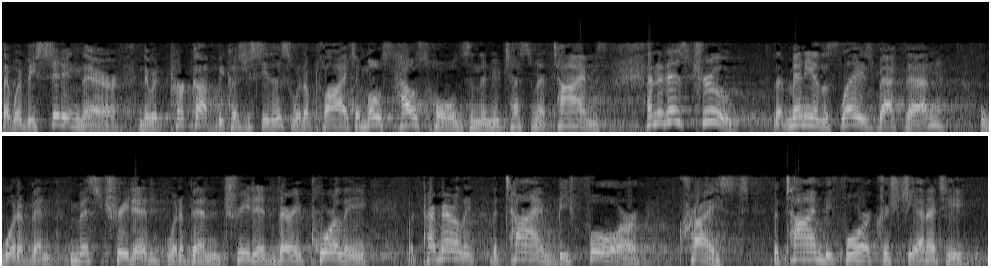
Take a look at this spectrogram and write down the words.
that would be sitting there and they would perk up because you see this would apply to most households in the New Testament times. And it is true that many of the slaves back then would have been mistreated, would have been treated very poorly, but primarily the time before Christ, the time before Christianity.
